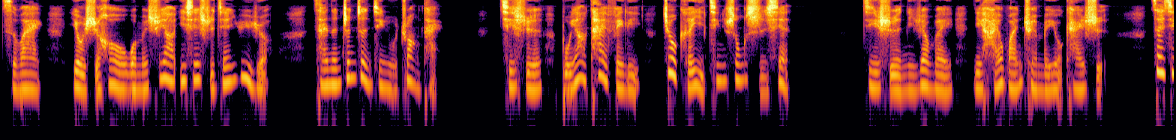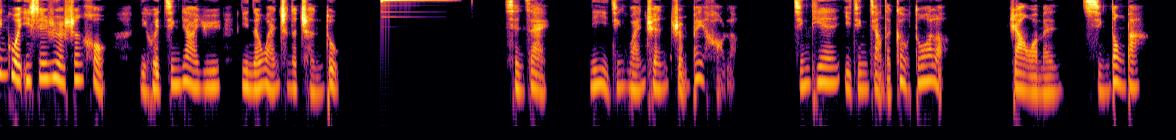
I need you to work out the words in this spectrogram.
此外，有时候我们需要一些时间预热，才能真正进入状态。其实不要太费力，就可以轻松实现。即使你认为你还完全没有开始，在经过一些热身后，你会惊讶于你能完成的程度。现在，你已经完全准备好了。今天已经讲的够多了，让我们。行动吧。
